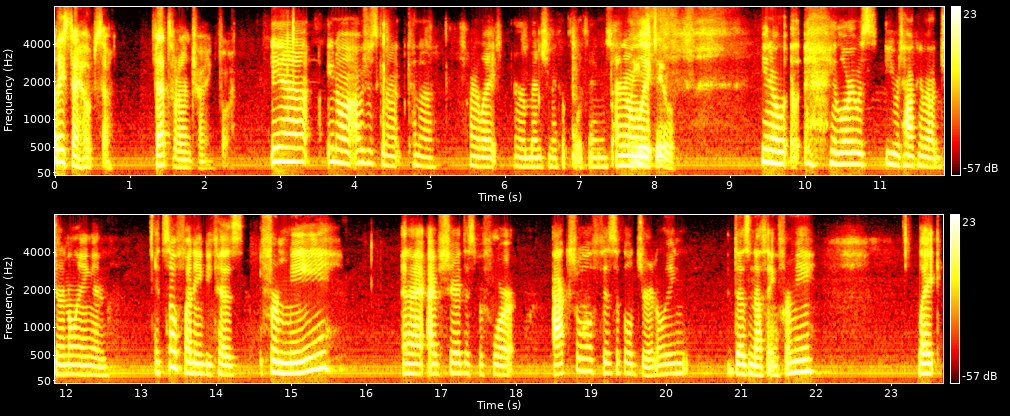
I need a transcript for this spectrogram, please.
At least I hope so. That's what I'm trying for. Yeah, you know, I was just gonna kind of highlight or mention a couple of things. I know, like, do. you know, Lori was you were talking about journaling, and it's so funny because for me, and I, I've shared this before, actual physical journaling does nothing for me. Like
